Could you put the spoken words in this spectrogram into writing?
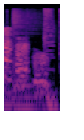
Ha ha ha.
